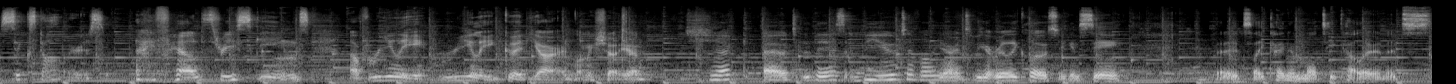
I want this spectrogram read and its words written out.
six dollars, I found three skeins of really, really good yarn. Let me show you. Check out this beautiful yarn. So if you get really close, you can see that it's like kind of multicolored. It's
